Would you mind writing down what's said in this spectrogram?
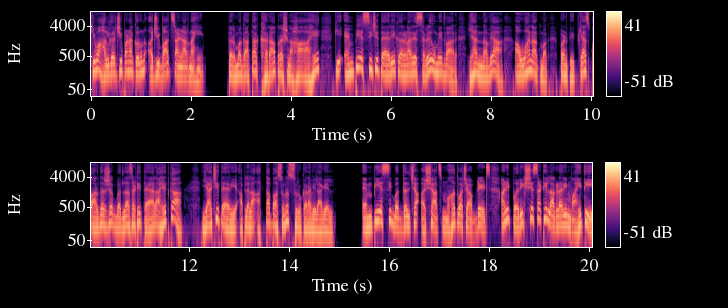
किंवा हलगर्जीपणा करून अजिबात चालणार नाही. तर मग आता खरा प्रश्न हा आहे की एम पी एस सीची तयारी करणारे सगळे उमेदवार ह्या नव्या आव्हानात्मक पण तितक्याच पारदर्शक बदलासाठी तयार आहेत का? याची तयारी आपल्याला आत्तापासूनच सुरू करावी लागेल. एम पी एस सी बद्दलच्या अशाच महत्त्वाच्या अपडेट्स आणि परीक्षेसाठी लागणारी माहिती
